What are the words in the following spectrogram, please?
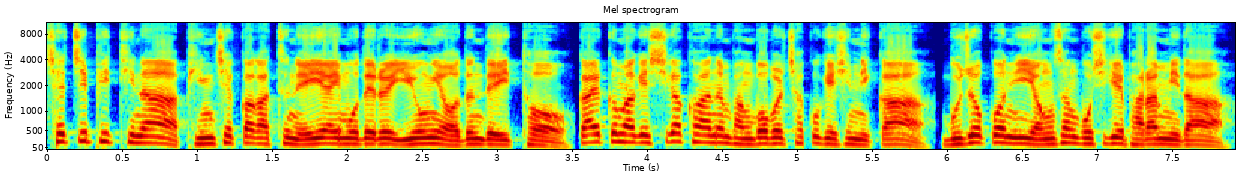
챗GPT나 빙챗과 같은 AI 모델을 이용해 얻은 데이터 깔끔하게 시각화하는 방법을 찾고 계십니까? 무조건 이 영상 보시길 바랍니다.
